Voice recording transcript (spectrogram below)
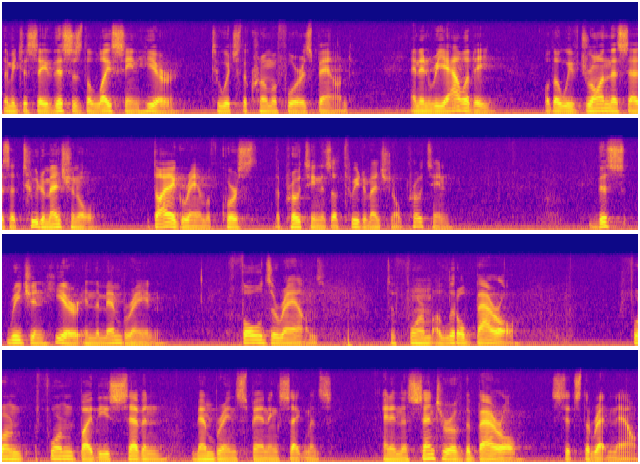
Let me just say this is the lysine here to which the chromophore is bound. And in reality, although we've drawn this as a two dimensional diagram, of course, the protein is a three dimensional protein. This region here in the membrane folds around to form a little barrel formed, formed by these seven membrane spanning segments. And in the center of the barrel sits the retinal.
